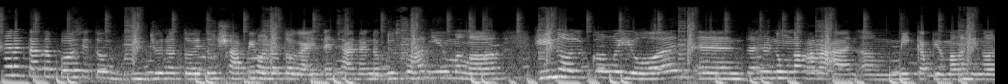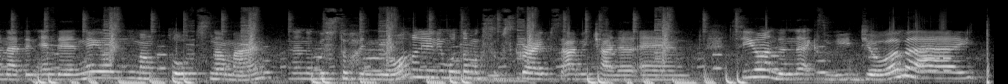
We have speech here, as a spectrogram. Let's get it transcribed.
na nagtatapos itong video na to, itong Shopee haul na to guys. And sana nagustuhan niyo yung mga hinol ko ngayon. And dahil nung nakaraan, makeup yung mga hinol natin. And then ngayon, mga clothes naman na nagustuhan nyo. Kalilimutan mag-subscribe sa aming channel. And see you on the next video. Bye-bye!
